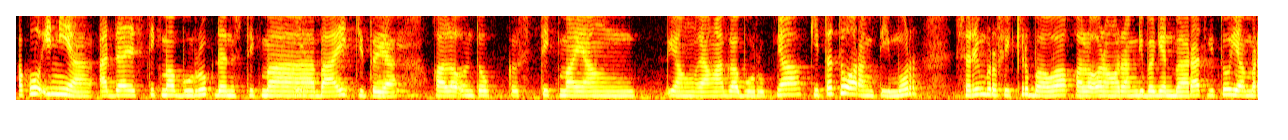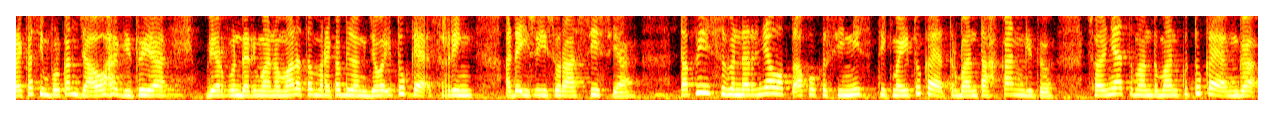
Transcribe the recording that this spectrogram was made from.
aku ini ya ada stigma buruk dan stigma yeah. baik gitu ya. kalau untuk stigma yang yang yang agak buruknya kita tuh orang timur sering berpikir bahwa kalau orang-orang di bagian barat gitu ya mereka simpulkan Jawa gitu ya biarpun dari mana-mana atau mereka bilang Jawa itu kayak sering ada isu-isu rasis ya tapi sebenarnya waktu aku ke sini stigma itu kayak terbantahkan gitu soalnya teman-temanku tuh kayak nggak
